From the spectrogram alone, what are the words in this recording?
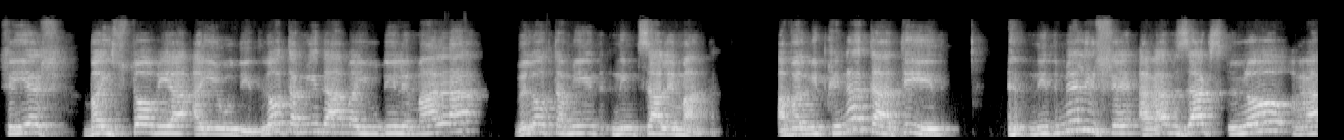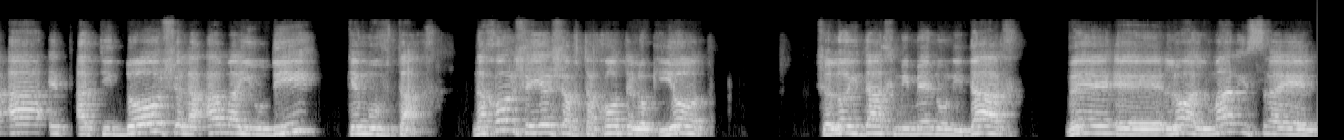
שיש בהיסטוריה היהודית. לא תמיד העם היהודי למעלה ולא תמיד נמצא למטה. אבל מבחינת העתיד, נדמה לי שהרב זקס לא ראה את עתידו של העם היהודי כמובטח. נכון שיש הבטחות אלוקיות, שלא יידח ממנו נידח, ולא אלמן ישראל,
